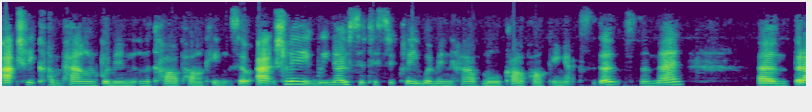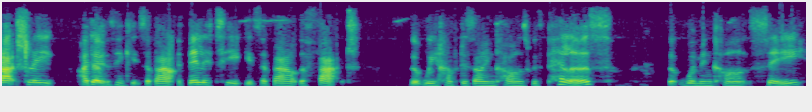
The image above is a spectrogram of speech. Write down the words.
actually compound women in the car parking. So actually, we know statistically women have more car parking accidents than men, um, but actually, I don't think it's about ability. It's about the fact that we have designed cars with pillars that women can't see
